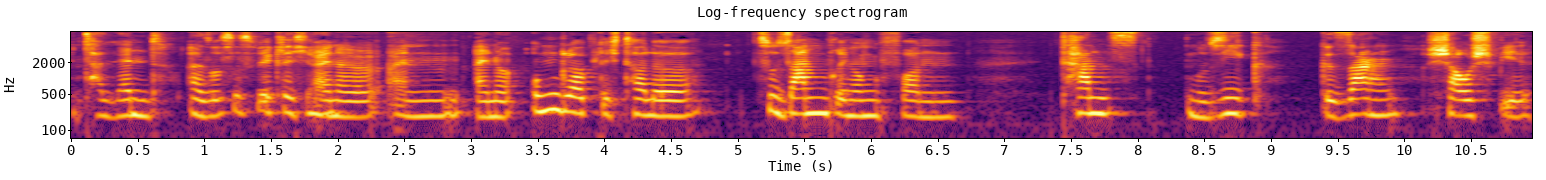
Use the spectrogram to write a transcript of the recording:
mit Talent. Also es ist wirklich eine, ein, eine unglaublich tolle Zusammenbringung von Tanz, Musik, Gesang, Schauspiel,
